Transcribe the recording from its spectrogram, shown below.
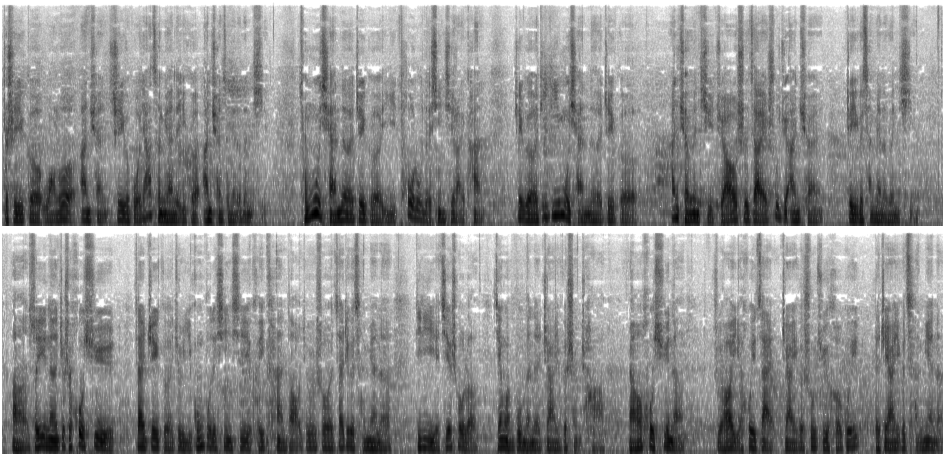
这是一个网络安全，是一个国家层面的一个安全层面的问题。从目前的这个已透露的信息来看，这个滴滴目前的这个安全问题主要是在数据安全。这一个层面的问题，啊，所以呢，就是后续在这个就是已公布的信息也可以看到，就是说在这个层面呢，滴滴也接受了监管部门的这样一个审查，然后后续呢，主要也会在这样一个数据合规的这样一个层面呢，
